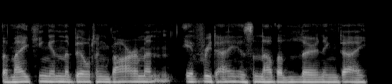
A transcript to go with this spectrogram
the making in the built environment. Every day is another learning day.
